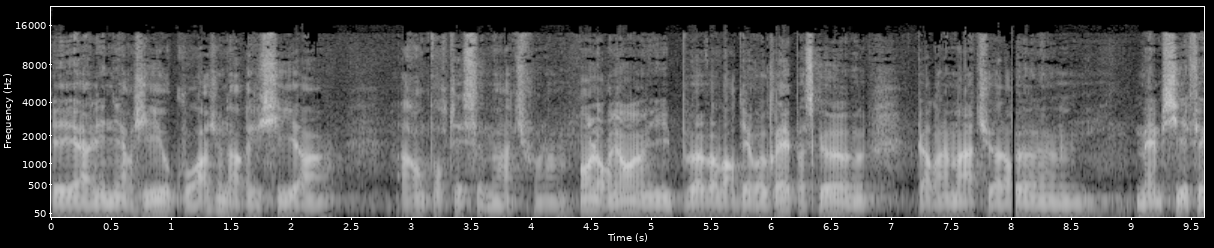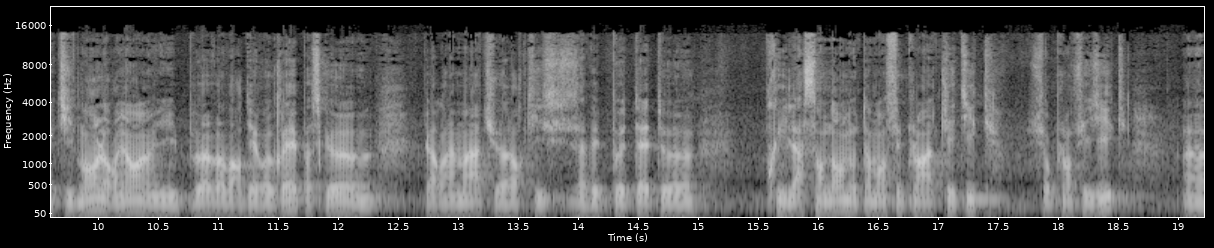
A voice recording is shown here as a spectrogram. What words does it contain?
et à l'énergie, au courage, on a réussi à, remporter ce match. Voilà. En Lorient, ils peuvent avoir des regrets parce que euh, perdre un match, alors euh, même si effectivement Lorient, ils peuvent avoir des regrets parce que perdre un match alors qu'ils avaient peut-être pris l'ascendant, notamment sur le plan athlétique, sur le plan physique. Euh,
